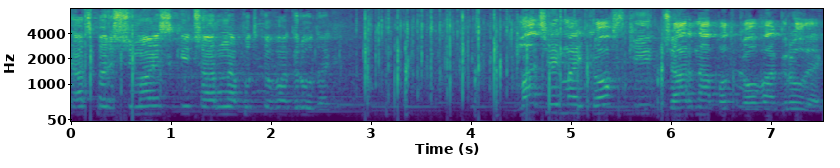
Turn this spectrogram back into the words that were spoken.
Kacper Szymański, Czarna Podkowa, Grudek. Maciej Majkowski, Czarna Podkowa Grudek.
